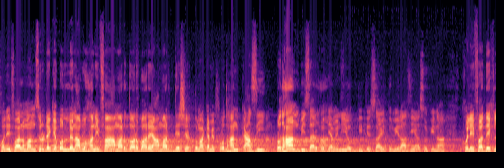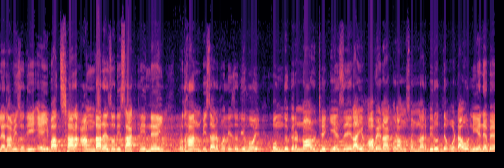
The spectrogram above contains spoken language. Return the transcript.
খলিফা আল মানসুর ডেকে বললেন, আবু হানিফা, আমার দরবারে, আমার দেশের তোমাকে আমি প্রধান কাজী, প্রধান বিচারপতি আমি নিয়োগ দিতে চাই। তুমি রাজি আছো কিনা? খলিফা দেখলেন, আমি যদি এই বাদশার আন্ডারে যদি চাকরি নেই, প্রধান বিচারপতি যদি হই, বন্দুকের নল ঠেকিয়ে যে রায় হবে না কোরআন সন্ন্যার বিরুদ্ধে, ওটাও নিয়ে নেবে।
